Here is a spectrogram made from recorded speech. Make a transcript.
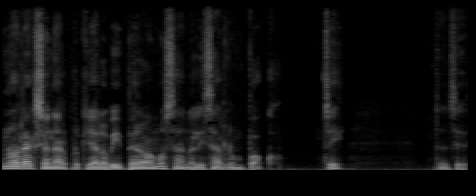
no reaccionar porque ya lo vi, pero vamos a analizarlo un poco, ¿sí? Entonces,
